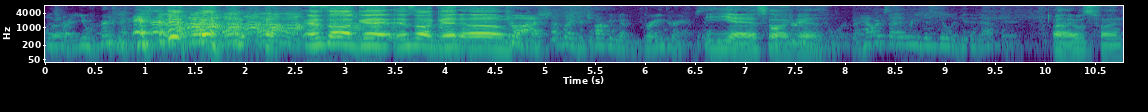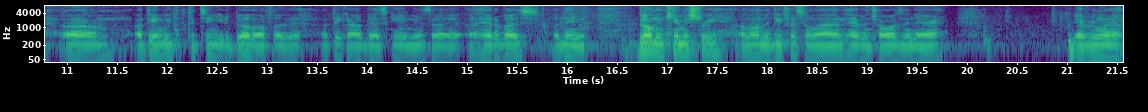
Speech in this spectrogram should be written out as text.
That's but- right, you weren't there. it's all good. It's all good. Um, Gosh, I'm like you're talking about brain cramps. Yeah, it's Well, all three of good. the four, But how excited were you just to be able to get it out there? Oh, it was fun. Um, I think we can continue to build off of it. I think our best game is uh, ahead of us. I think building chemistry along the defensive line, having Charles in there, everyone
